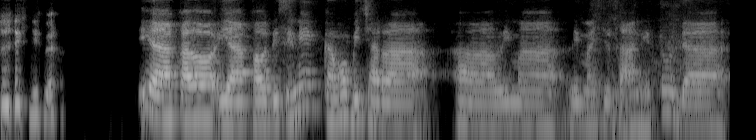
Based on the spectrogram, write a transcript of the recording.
gitu. Iya kalau ya kalau di sini kamu bicara lima uh, lima jutaan itu udah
